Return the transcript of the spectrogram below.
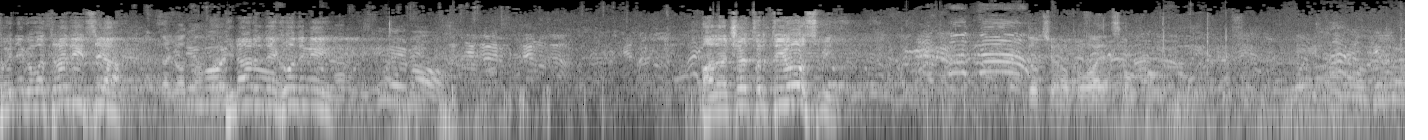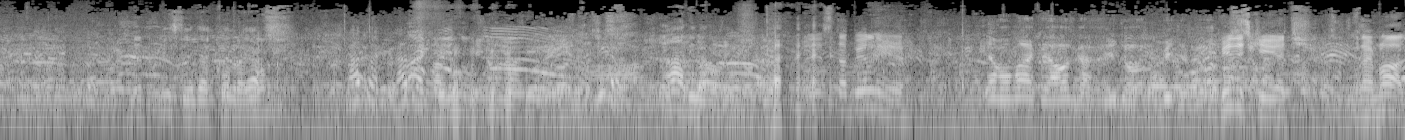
to je njegova tradicija. I naredne godine, pa na četvrti osmi. Dok će ono povalja sve. Mislim da je kobra jak. A, bila. Je stabilniji. Evo majko, ja Ozgar, vidio, vidio. Fizički jeć. Onaj mlad,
